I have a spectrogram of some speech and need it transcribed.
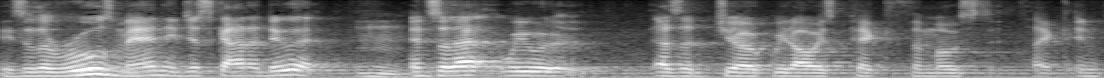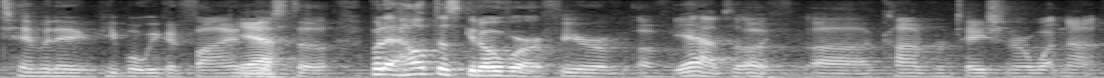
these are the rules, man. You just got to do it. Mm-hmm. And so that we would, as a joke, we'd always pick the most like intimidating people we could find, Yeah. just to. But it helped us get over our fear of, of Yeah, absolutely. of uh, confrontation or whatnot.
